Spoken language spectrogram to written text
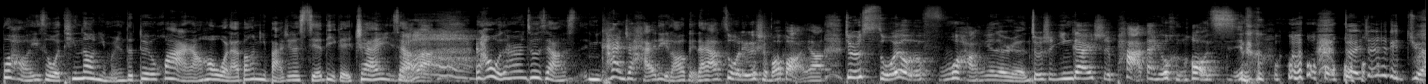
不好意思，我听到你们的对话，然后我来帮你把这个鞋底给摘一下吧。”然后我当时就想，你看这海底捞给大家做了一个什么榜样？就是所有的服务行业的人，就是应该是怕但又很好奇，对，真是给卷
